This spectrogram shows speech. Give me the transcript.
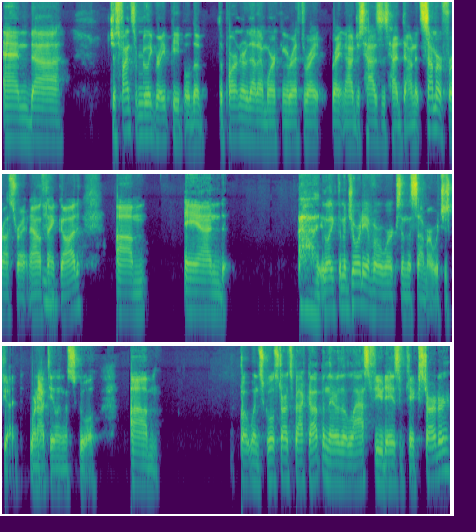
and uh, just find some really great people. The the partner that I'm working with right right now just has his head down. It's summer for us right now, thank mm-hmm. God. Um, and uh, like the majority of our work's in the summer, which is good. We're not dealing with school. Um, but when school starts back up and they're the last few days of Kickstarter,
